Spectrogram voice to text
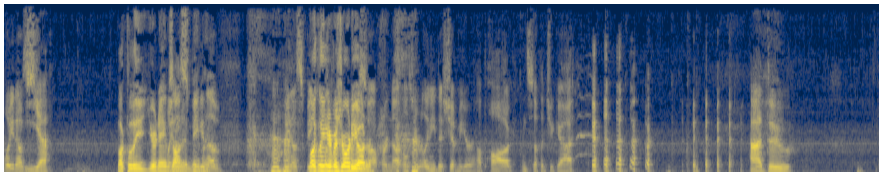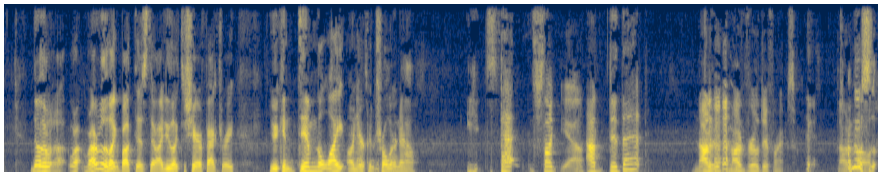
well, you know, yeah, Luckily, your name's well, you on know, it. speaking Mainly. of, you know, speaking Luckily, of you're majority owner. Software Knuckles, you really need to ship me your hog and stuff that you got. I do. No, the, Uh, what what I really like about this, though, I do like the Share Factory. You can dim the light on your That's pretty controller cool. now. Y- That it's like yeah. I did that. Not a, not a real difference. Not I at noticed, all.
